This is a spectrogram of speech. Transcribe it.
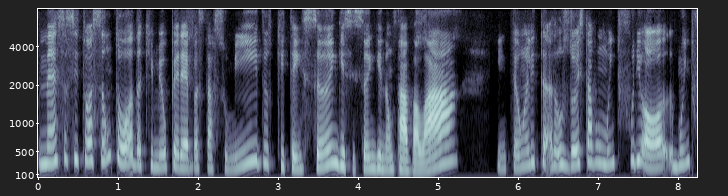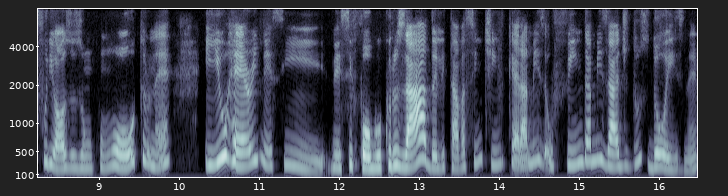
nessa situação toda que meu Pereba está sumido, que tem sangue, esse sangue não estava lá. Então ele, os dois estavam muito, furiosos, muito furiosos um com o outro, né? E o Harry nesse nesse fogo cruzado, ele estava sentindo que era o fim da amizade dos dois, né?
